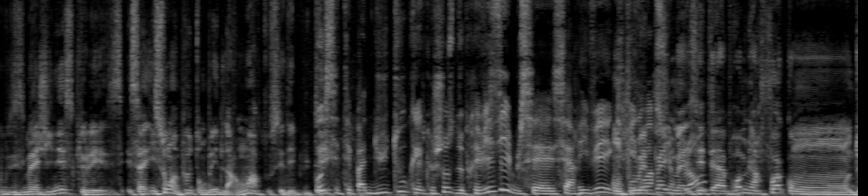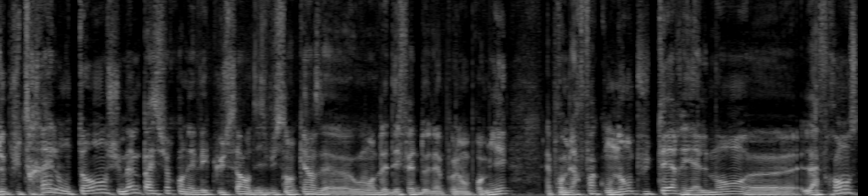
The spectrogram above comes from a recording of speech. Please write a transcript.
vous imaginez ce que les, ça, ils sont un peu tombés de l'armoire tous ces députés. Oui, c'était pas du tout quelque chose de prévisible. C'est arrivé. On pouvait pas imaginer. C'était la première fois qu'on, depuis très longtemps, je suis même pas sûr qu'on ait vécu ça en 1815 au moment de la défaite de Napoléon Ier la première fois qu'on amputait réellement euh, la France.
